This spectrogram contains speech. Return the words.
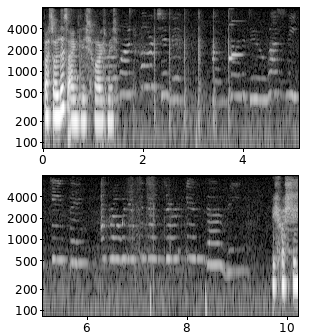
Was soll das eigentlich, frage ich mich. Ich verstehe.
